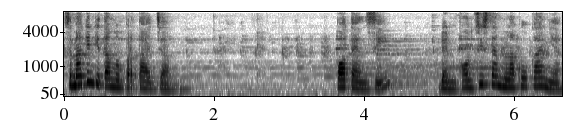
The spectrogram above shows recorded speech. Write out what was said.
Semakin kita mempertajam potensi dan konsisten melakukannya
